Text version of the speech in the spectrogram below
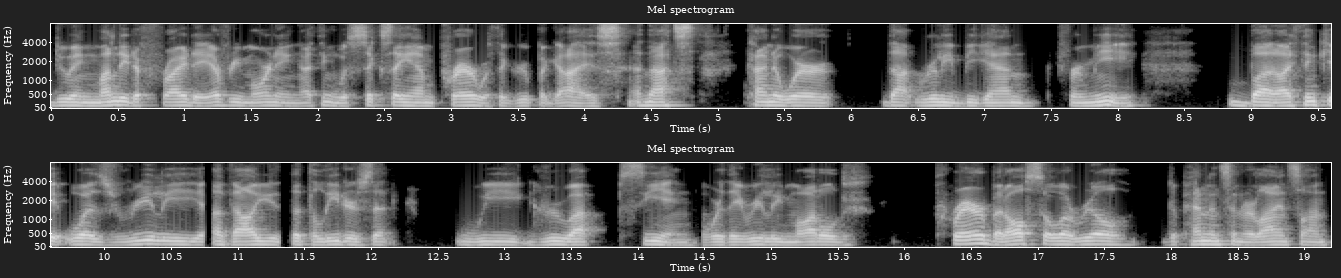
doing Monday to Friday every morning. I think it was 6 a.m. prayer with a group of guys. And that's kind of where that really began for me. But I think it was really a value that the leaders that we grew up seeing, where they really modeled prayer, but also a real dependence and reliance on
